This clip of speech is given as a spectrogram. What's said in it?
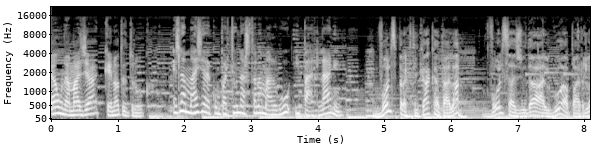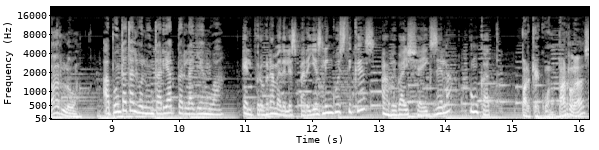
ha una màgia que no té truc. És la màgia de compartir una estona amb algú i parlar-hi. Vols practicar català? Vols ajudar algú a parlar-lo? Apunta't al voluntariat per la llengua. El programa de les parelles lingüístiques a vxl.cat. Perquè quan parles,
